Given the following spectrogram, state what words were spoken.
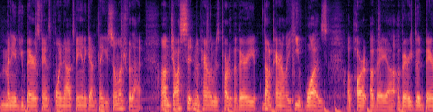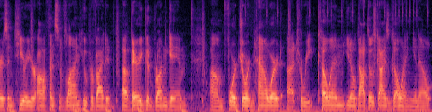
many of you Bears fans pointed out to me. And again, thank you so much for that. Um, Josh Sitton apparently was part of a very, not apparently, he was a part of a, uh, a very good Bears interior offensive line who provided a very good run game um, for Jordan Howard, uh, Tarik Cohen, you know, got those guys going, you know.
